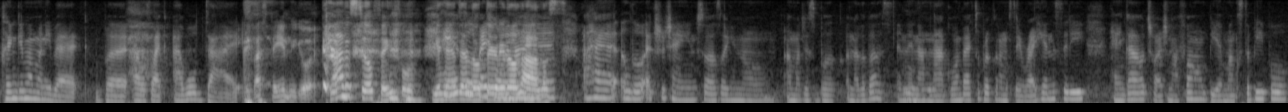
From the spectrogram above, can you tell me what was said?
couldn't get my money back. But I was like, I will die if I stay in New York. God is still faithful. You had that little thirty I dollars. had- I had a little extra change, so I was like, you know, I'm gonna just book another bus, and then Mm-hmm. I'm not going back to Brooklyn. I'm gonna stay right here in the city, hang out, charge my phone, be amongst the people,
